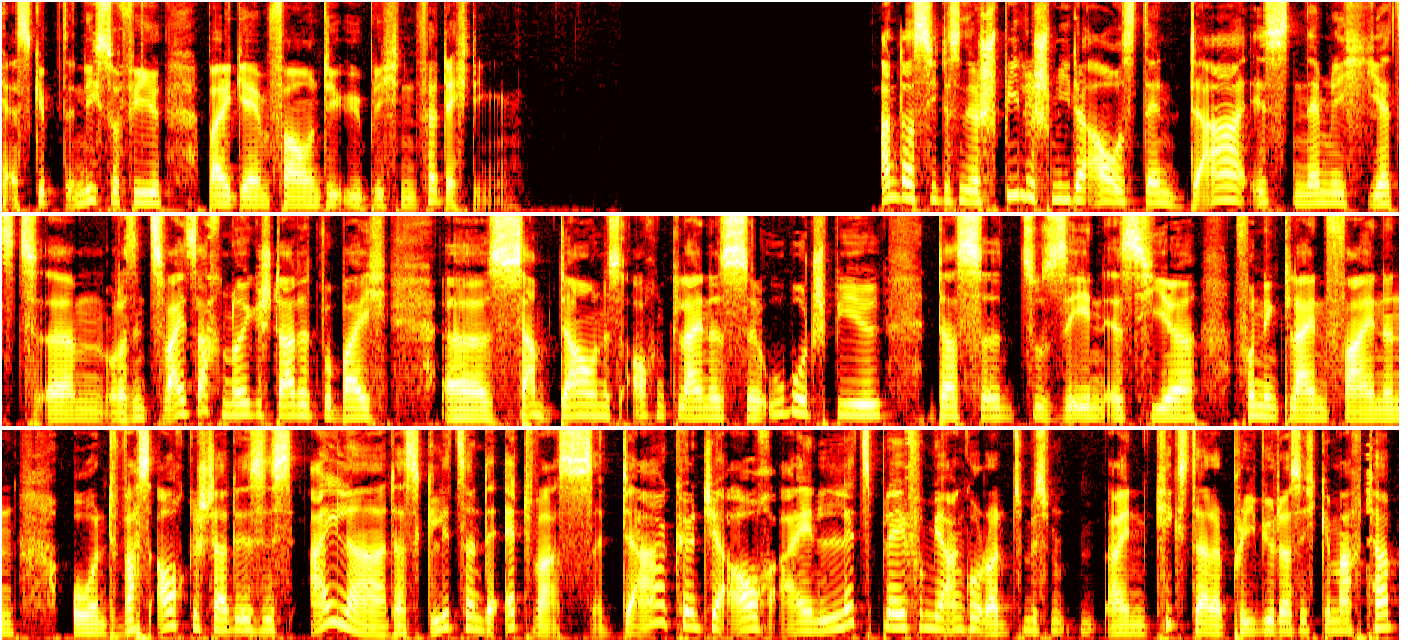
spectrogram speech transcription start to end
es gibt nicht so viel bei Gamefound, die üblichen Verdächtigen. Anders sieht es in der Spieleschmiede aus, denn da ist nämlich jetzt, ähm, oder sind zwei Sachen neu gestartet, wobei ich äh, Subdown ist auch ein kleines äh, U-Boot-Spiel, das äh, zu sehen ist hier von den kleinen Feinen. Und was auch gestartet ist, ist Ayla, das glitzernde Etwas. Da könnt ihr auch ein Let's Play von mir angucken, oder zumindest ein Kickstarter-Preview, das ich gemacht habe.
